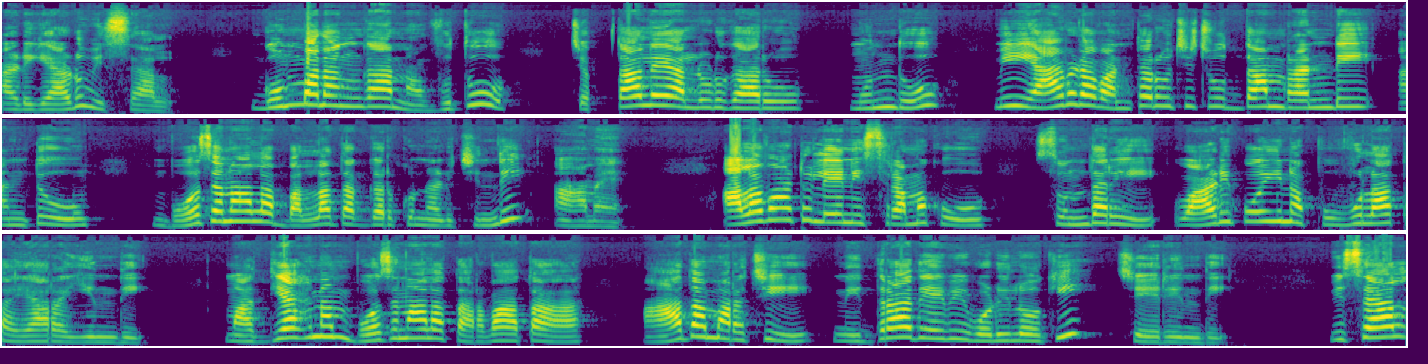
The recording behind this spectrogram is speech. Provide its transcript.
అడిగాడు విశాల్. గుంబనంగా నవ్వుతూ చెప్తాలే అల్లుడు గారు ముందు మీ ఆవిడ వంట రుచి చూద్దాం రండి అంటూ భోజనాల బల్ల దగ్గరకు నడిచింది ఆమె. అలవాటు లేని శ్రమకు సుందరి వాడిపోయిన పువ్వులా తయారయ్యింది. మధ్యాహ్నం భోజనాల తర్వాత ఆదమరచి నిద్రాదేవి ఒడిలోకి చేరింది. విశాల్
